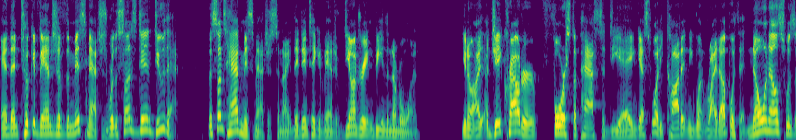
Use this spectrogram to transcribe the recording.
and then took advantage of the mismatches where the Suns didn't do that. The Suns had mismatches tonight. They didn't take advantage of DeAndre Ayton being the number one. You know, I, uh, Jae Crowder forced a pass to Da, and guess what? He caught it and he went right up with it. No one else was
